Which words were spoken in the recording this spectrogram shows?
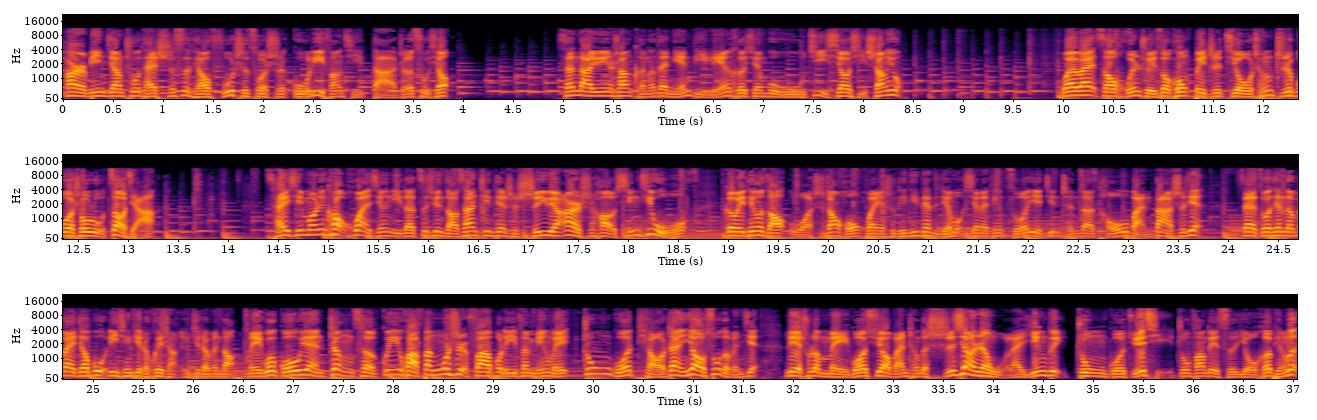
哈尔滨将出台十四条扶持措施，鼓励房企打折促销。三大运营商可能在年底联合宣布五 G 消息商用。YY 遭浑水做空，被指九成直播收入造假。财新 Morning Call 唤醒你的资讯早餐，今天是十一月二十号，星期五。各位听友早，我是张红，欢迎收听今天的节目。先来听昨夜今晨的头版大事件。在昨天的外交部例行记者会上，有记者问到，美国国务院政策规划办公室发布了一份名为《中国挑战要素》的文件，列出了美国需要完成的十项任务来应对中国崛起。中方对此有何评论？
